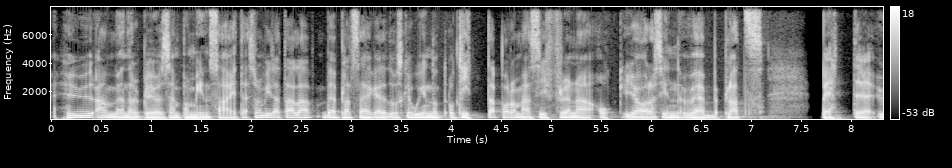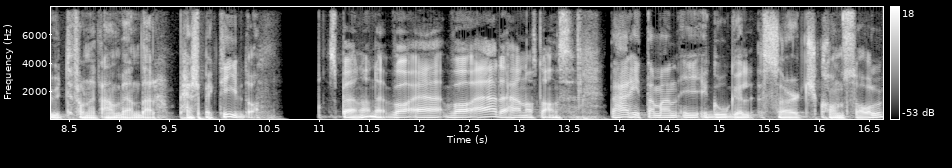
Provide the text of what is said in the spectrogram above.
hur användarupplevelsen på min sajt är. Så de vill att alla webbplatsägare då ska gå in och titta på de här siffrorna och göra sin webbplats bättre utifrån ett användarperspektiv. Då. Spännande. Vad är, vad är det här någonstans? Det här hittar man i Google Search Console.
